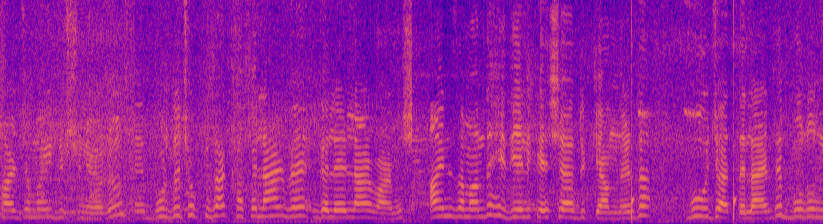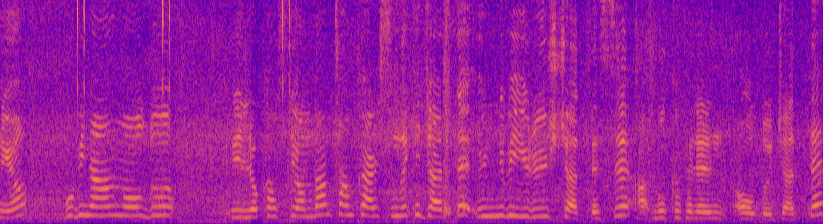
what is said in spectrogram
harcamayı düşünüyoruz. Ee, Burada çok güzel kafeler ve galeriler varmış. Aynı zamanda hediyelik eşya dükkanları da bu caddelerde bulunuyor. Bu binanın olduğu lokasyondan tam karşısındaki cadde ünlü bir yürüyüş caddesi. Bu kafelerin olduğu cadde.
